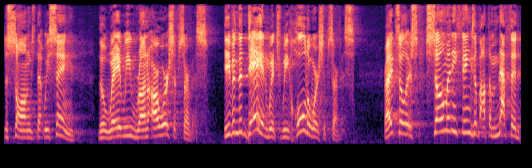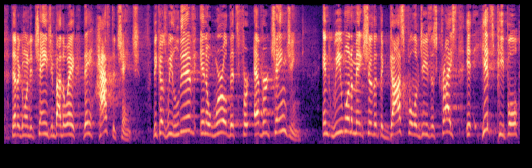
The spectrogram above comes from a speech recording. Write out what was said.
the songs that we sing, the way we run our worship service, even the day in which we hold a worship service. Right? So there's so many things about the method that are going to change. And by the way, they have to change because we live in a world that's forever changing. And we want to make sure that the gospel of Jesus Christ, it hits people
